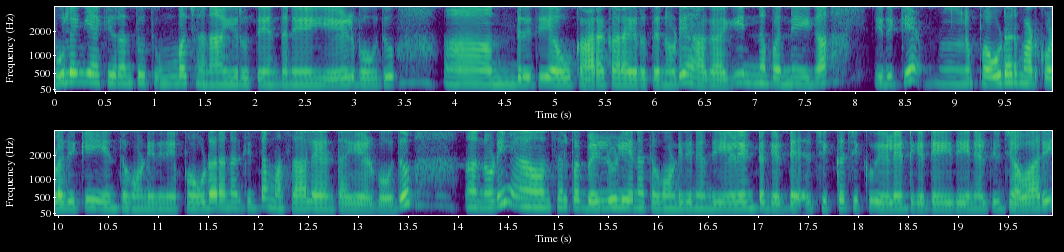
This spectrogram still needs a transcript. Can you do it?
ಮೂಲಂಗಿ ಹಾಕಿದ್ರಂತೂ ತುಂಬ ಚೆನ್ನಾಗಿರುತ್ತೆ ಅಂತಲೇ ಹೇಳ್ಬೋದು ಒಂದು ರೀತಿ ಅವು ಖಾರ ಖಾರ ಇರುತ್ತೆ ನೋಡಿ. ಹಾಗಾಗಿ ಇನ್ನು ಬನ್ನಿ ಈಗ ಇದಕ್ಕೆ ಪೌಡರ್ ಮಾಡ್ಕೊಳ್ಳೋದಕ್ಕೆ ಏನು ತೊಗೊಂಡಿದ್ದೀನಿ? ಪೌಡರ್ ಅನ್ನೋದಕ್ಕಿಂತ ಮಸಾಲೆ ಅಂತ ಹೇಳ್ಬೋದು ನೋಡಿ ಒಂದು ಸ್ವಲ್ಪ ಬೆಳ್ಳುಳ್ಳಿಯನ್ನು ತೊಗೊಂಡಿದ್ದೀನಿ. ಒಂದು ಏಳೆಂಟು ಗೆಡ್ಡೆ, ಚಿಕ್ಕ ಚಿಕ್ಕ ಏಳೆಂಟು ಗೆಡ್ಡೆ ಇದೇನು ಹೇಳ್ತೀವಿ? ಜವಾರಿ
